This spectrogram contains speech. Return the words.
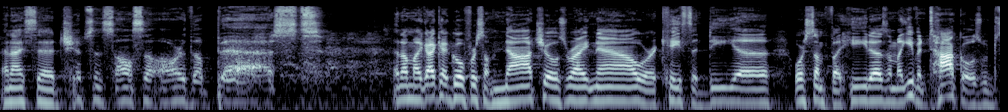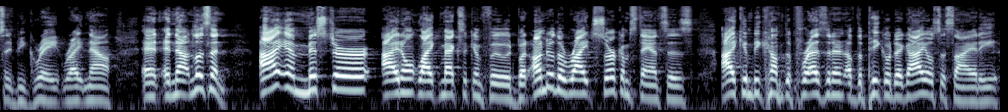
And I said, Chips and salsa are the best. And I'm like, I could go for some nachos right now, or a quesadilla, or some fajitas. I'm like, even tacos would be great right now. And, and now, listen, I am Mr. I don't like Mexican food, but under the right circumstances, I can become the president of the Pico de Gallo Society,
